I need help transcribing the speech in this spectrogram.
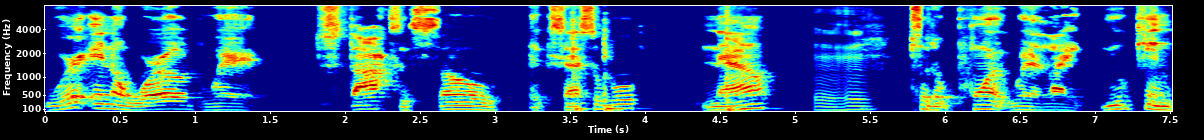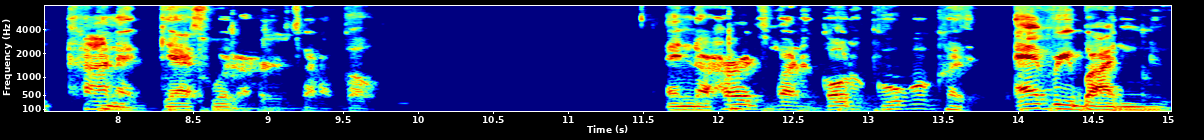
We're in a world where stocks is so accessible now mm-hmm. to the point where like you can kind of guess where the herd's gonna go, and the herd's gonna go to Google because everybody knew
